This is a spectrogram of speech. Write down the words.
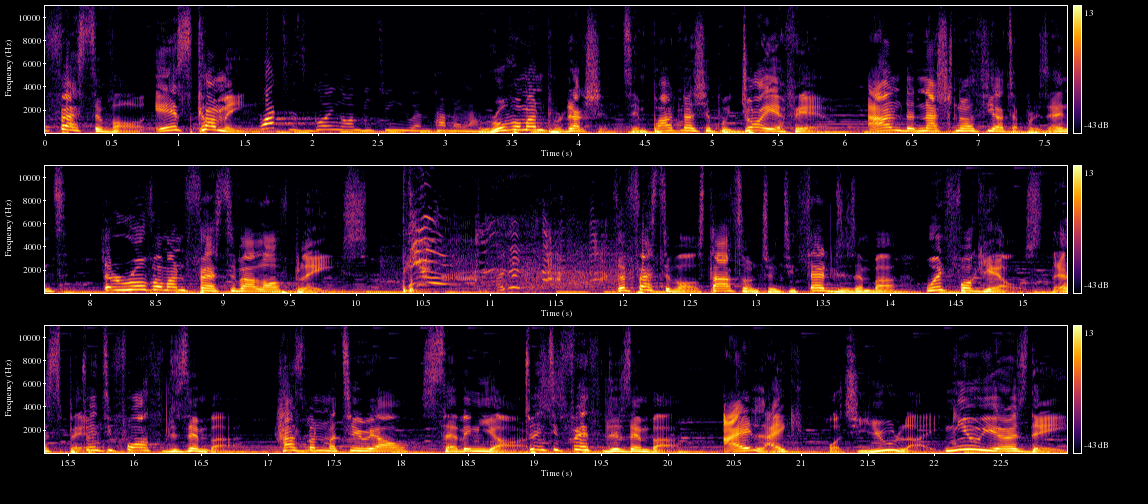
festival is coming. What is going on between you and Pamela? Roverman Productions, in partnership with Joy FM and the National Theatre, presents the Roverman Festival of Plays. The festival starts on 23rd December with Four Girls, The Spell. 24th December, Husband Material, 7 Yards. 25th December, I Like What You Like. New Year's Day,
